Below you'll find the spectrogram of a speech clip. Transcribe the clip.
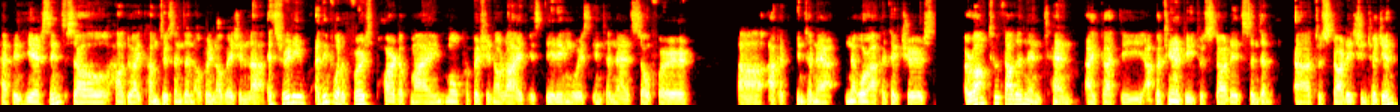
Have been here since. So how do I come to Shenzhen Open Innovation Lab? It's really, I think for the first part of my more professional life is dealing with internet software, uh, internet network architectures. Around 2010, I got the opportunity to start it Shenzhen, uh, to start it XinCheJian.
